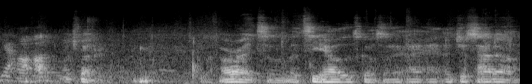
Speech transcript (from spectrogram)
Yeah. Uh-huh. Much better. All right, so let's see how this goes. I, I, I just had a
